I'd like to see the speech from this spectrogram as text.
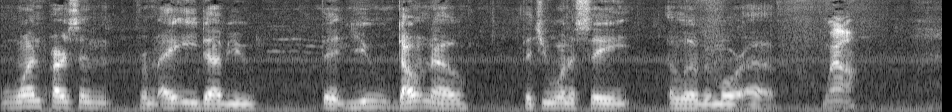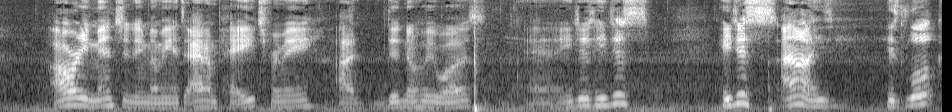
one person from AEW that you don't know that you want to see a little bit more of. Well, I already mentioned him. I mean, it's Adam Page for me. I didn't know who he was, and he just, he just, he just, I don't know. He's his look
